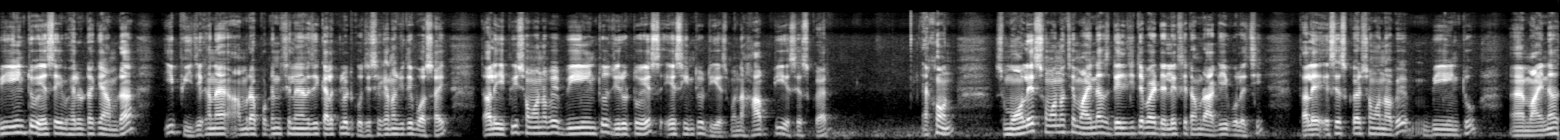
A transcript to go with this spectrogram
বি ইন্টু এস এই ভ্যালুটাকে আমরা ইপি যেখানে আমরা পোটেন্সিয়াল এনার্জি ক্যালকুলেট করছি সেখানে যদি বসাই, তাহলে ইপি সমান হবে B into zero to S S into DS মানে হাফ পি এস স্কোয়ার এখন স্মল এস সমান হচ্ছে minus del zeta by del X এটা আমরা আগেই বলেছি। তাহলে এস স্কোয়ার সমান হবে B into minus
